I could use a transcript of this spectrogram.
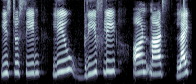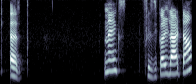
is to see live briefly on Mars like Earth. Next, physical data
